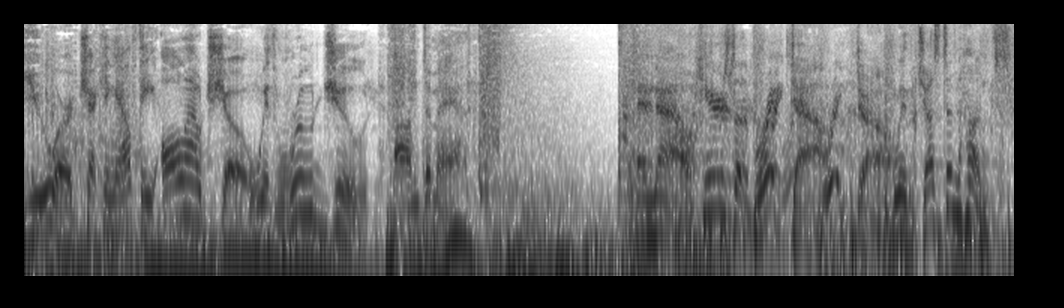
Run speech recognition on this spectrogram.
You are checking out the All Out Show with Rude Jude on demand. And now, here's the breakdown, Breakdown. with Justin Hunte.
